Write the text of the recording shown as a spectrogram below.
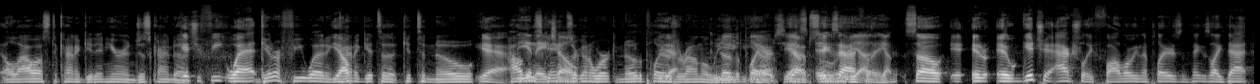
allow us to kind of get in here and just kind of Get your feet wet. get our feet wet, and Yep. kind of get to get to know Yeah. how The these games are going to work, know the players Yeah. around the league, know the players, Yeah, yeah, Yep, exactly. Yeah, yep. So it, it, it'll get you actually following the players and things like that.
